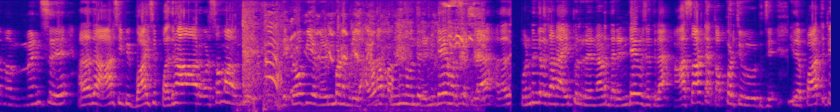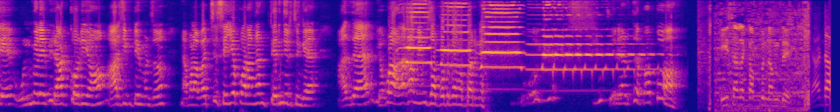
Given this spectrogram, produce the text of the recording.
நம்ம மென்ஸ் அதாவது ஆர்சிபி பாய்ஸ் பதினாறு வருஷமா வந்து இந்த ட்ரோஃபியை வின் பண்ண முடியல. ஆனா பொண்ணுங்க வந்து ரெண்டே வருஷத்துல அதாவது பொண்ணுங்களுக்கான ஐபிஎல் நடந்த ரெண்டே வருஷத்துல அசால்ட்டா கப் அடிச்சு விட்டுச்சு. இதை பார்த்துட்டு உண்மையிலே விராட் கோலியும் ஆர்சிபி டீமன்ஸும் நம்மளை வச்சு செய்ய போறாங்கன்னு தெரிஞ்சிருச்சுங்க. அத எவ்வளவு அழகா மீம்ஸா போட்டுருக்காங்க பாருங்க. சரி அடுத்த பார்ப்போம். ஈசால கப்பு நம்து. ஏன்டா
